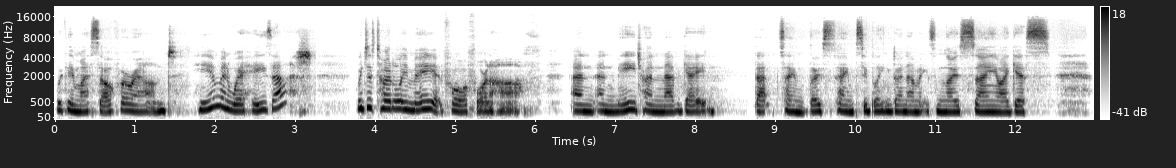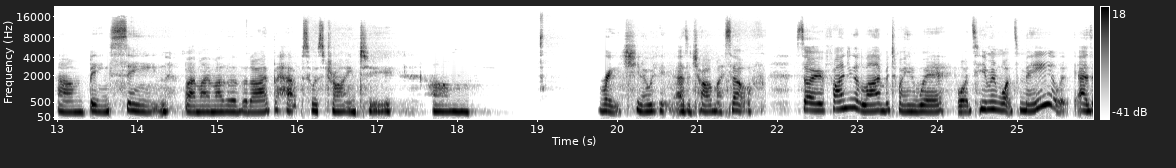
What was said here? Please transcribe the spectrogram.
within myself around him and where he's at, which is totally me at four, four and a half, and and me trying to navigate that same those same sibling dynamics and those same, I guess, um, being seen by my mother that I perhaps was trying to um, reach, you know, with it as a child myself. So finding the line between where what's him and what's me as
